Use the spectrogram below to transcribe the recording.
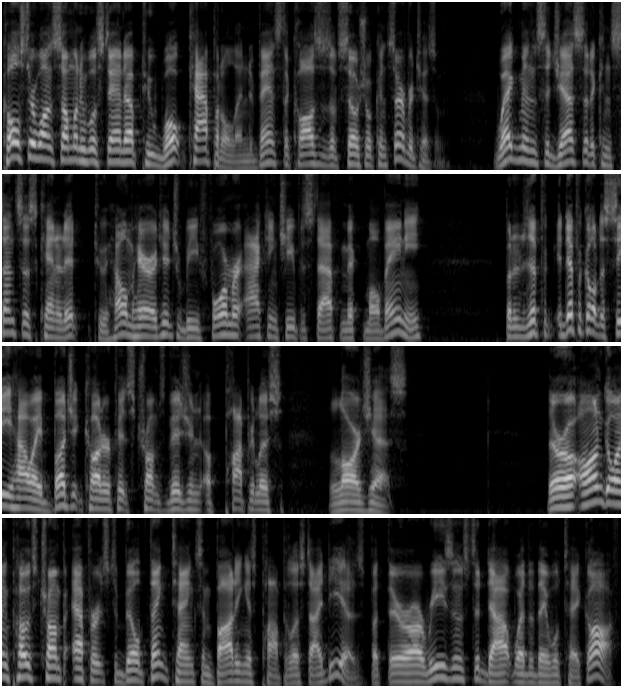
Kloster wants someone who will stand up to woke capital and advance the causes of social conservatism. Wegmann suggests that a consensus candidate to helm heritage would be former acting chief of staff Mick Mulvaney, but it's diff- difficult to see how a budget cutter fits Trump's vision of populist largesse. There are ongoing post Trump efforts to build think tanks embodying his populist ideas, but there are reasons to doubt whether they will take off.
